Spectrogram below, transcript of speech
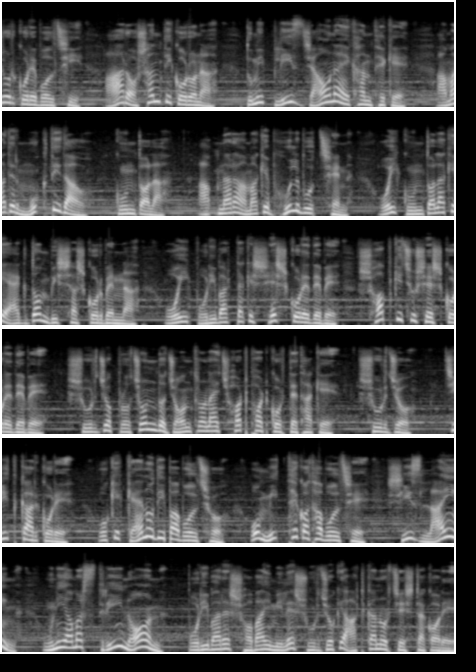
জোর করে বলছি, আর অশান্তি করো না। তুমি প্লিজ যাও না এখান থেকে। আমাদের মুক্তি দাও, কুন্তলা। আপনারা আমাকে ভুল বুঝছেন। ওই কুন্তলাকে একদম বিশ্বাস করবেন না। ওই পরিবারটাকে শেষ করে দেবে সব কিছু শেষ করে দেবে। সূর্য প্রচণ্ড যন্ত্রণায় ছটফট করতে থাকে। সূর্য, চিৎকার করে, ওকে কেন দীপা বলছো? ও মিথ্যে কথা বলছে। শি ইজ লাইং উনি আমার স্ত্রী নন। পরিবারের সবাই মিলে সূর্যকে আটকানোর চেষ্টা করে।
